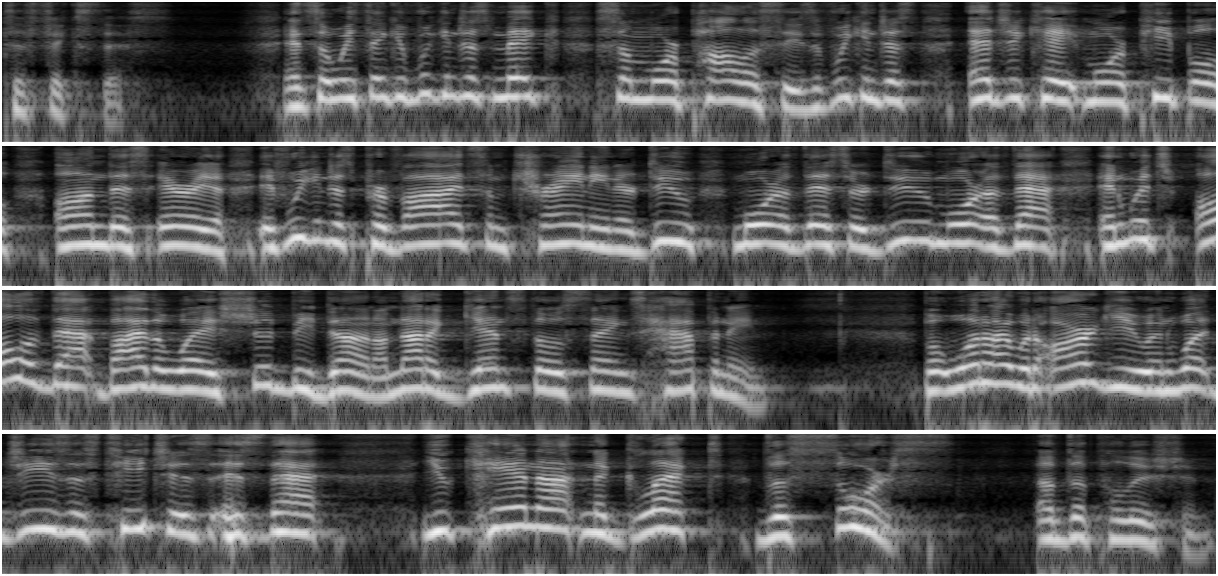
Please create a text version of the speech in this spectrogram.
to fix this? And so we think if we can just make some more policies, if we can just educate more people on this area, if we can just provide some training or do more of this or do more of that, in which all of that, by the way, should be done. I'm not against those things happening. But what I would argue and what Jesus teaches is that you cannot neglect the source of the pollution.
